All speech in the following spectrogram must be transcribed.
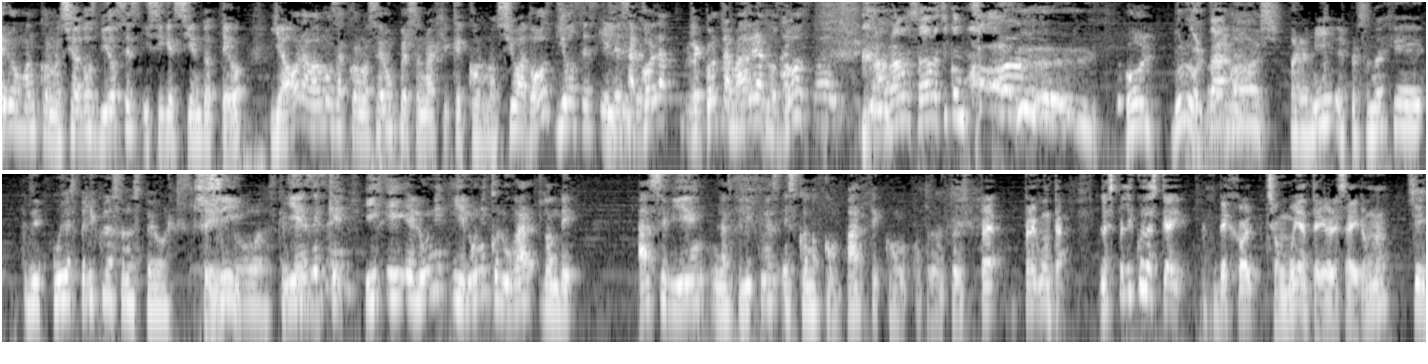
Iron Man conoció a dos dioses y sigue siendo ateo. Y ahora vamos a conocer a un personaje que conoció a dos dioses y le sacó la recontra madre a los dos. Vamos ahora sí con Hulk. Para mí, el personaje de cuyas películas son las peores. Sí, y es el que y, y el único y el único lugar donde hace bien las películas es cuando comparte con otros actores. Pre- pregunta, las películas que hay de Hulk son muy anteriores a Iron Man. Sí.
